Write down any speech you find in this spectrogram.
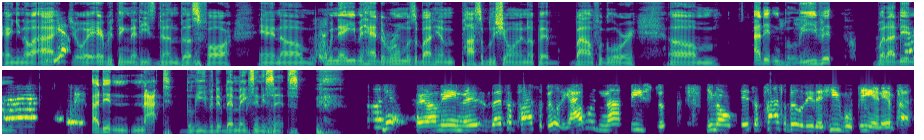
And you know, I Yeah. enjoy everything that he's done thus far. And um, when they even had the rumors about him possibly showing up at Bound for Glory, um, I didn't believe it, but I didn't. I didn't not believe it. If that makes any sense. And I mean, it, that's a possibility. I would not be, st- you know, it's a possibility that he will be in Impact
